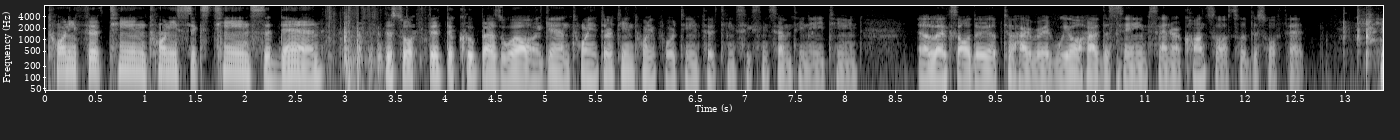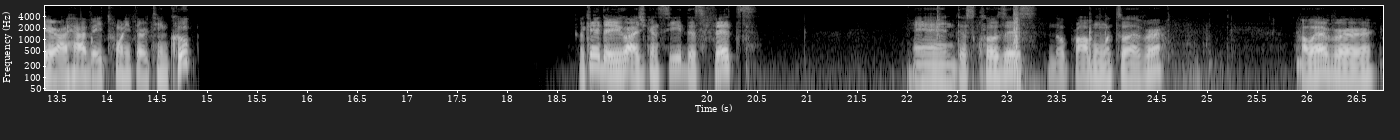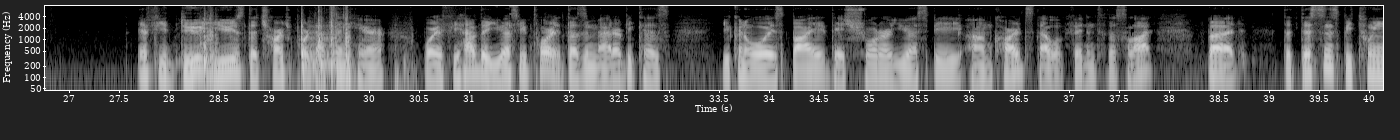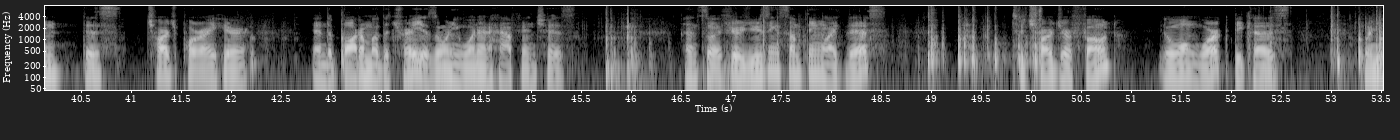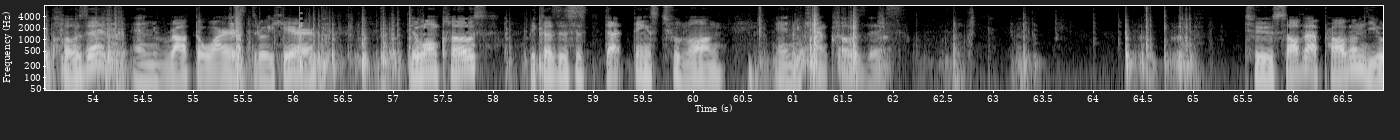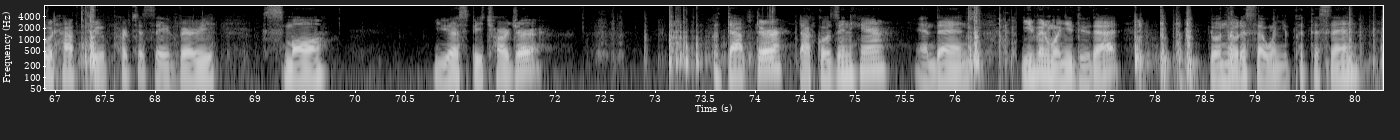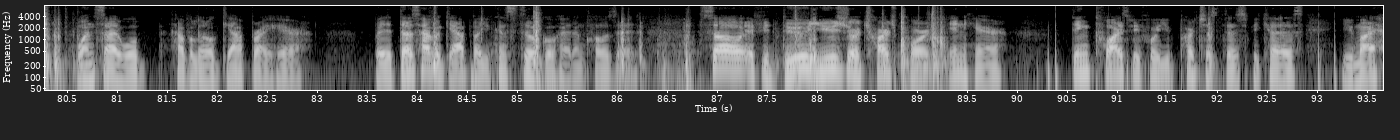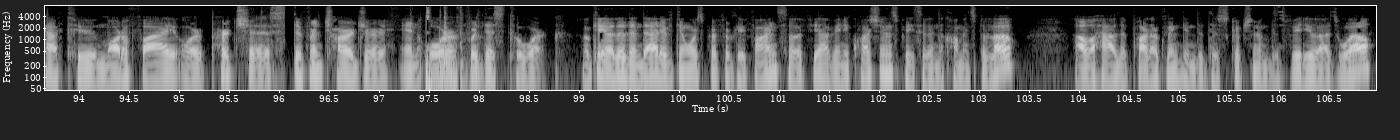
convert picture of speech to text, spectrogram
2015, 2016 sedan, this will fit the coupe as well. Again, 2013, 2014, 15, 16, 17, 18. LX all the way up to hybrid. We all have the same center console, so this will fit. Here I have a 2013 coupe. Okay, there you go. As you can see, this fits and this closes, no problem whatsoever. However, if you do use the charge port that's in here, or if you have the USB port, it doesn't matter because you can always buy the shorter USB um, cards that will fit into the slot. But the distance between this charge port right here and the bottom of the tray is only one and a half inches. And so if you're using something like this to charge your phone, it won't work because when you close it and you route the wires through here, it won't close because this is that thing is too long and you can't close this. To solve that problem, you would have to purchase a very small USB charger adapter that goes in here and then even when you do that you'll notice that when you put this in one side will have a little gap right here. But it does have a gap but you can still go ahead and close it. So if you do use your charge port in here think twice before you purchase this because you might have to modify or purchase different charger in order for this to work. Okay other than that everything works perfectly fine. So if you have any questions please leave in the comments below I will have the product link in the description of this video as well.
